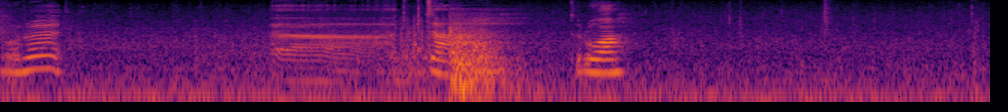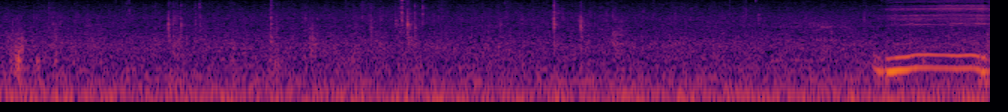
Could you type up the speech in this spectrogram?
이거를 아, 자 들어와. 이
